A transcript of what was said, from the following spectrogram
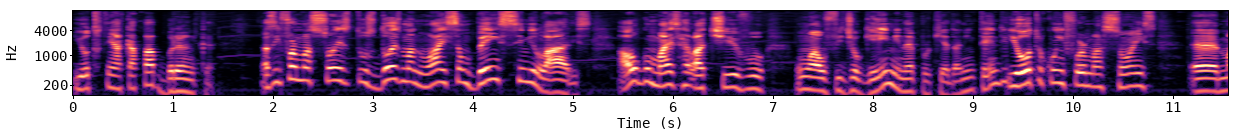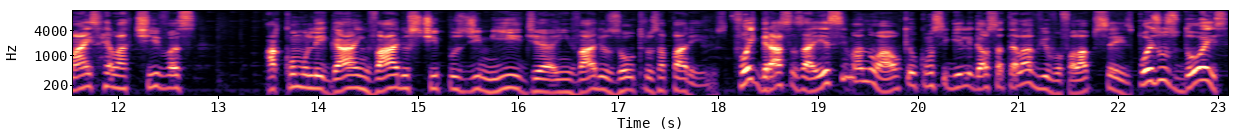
e outro tem a capa branca. As informações dos dois manuais são bem similares, algo mais relativo um ao videogame, né, porque é da Nintendo, e outro com informações é, mais relativas a como ligar em vários tipos de mídia, em vários outros aparelhos. Foi graças a esse manual que eu consegui ligar o Satellaview, vou falar para vocês. Pois os dois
